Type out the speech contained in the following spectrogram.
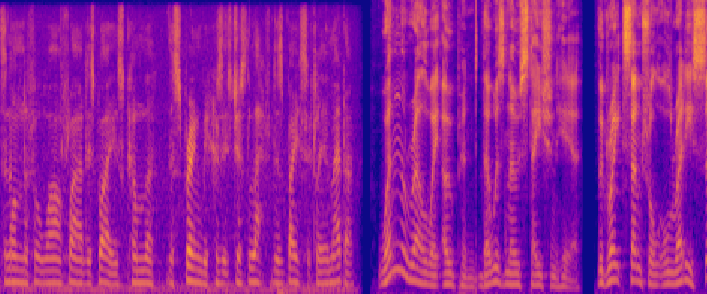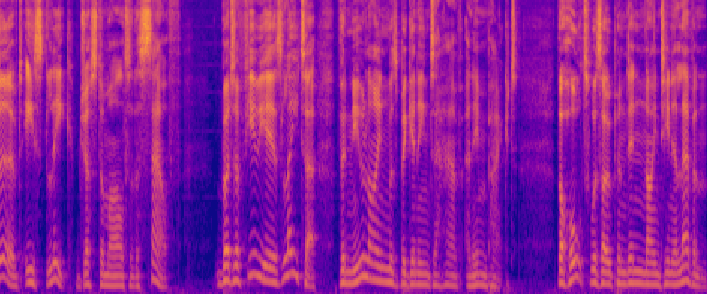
to wonderful wildflower displays come the, the spring because it's just left as basically a meadow. When the railway opened, there was no station here. The Great Central already served East Leake, just a mile to the south. But a few years later, the new line was beginning to have an impact. The halt was opened in 1911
